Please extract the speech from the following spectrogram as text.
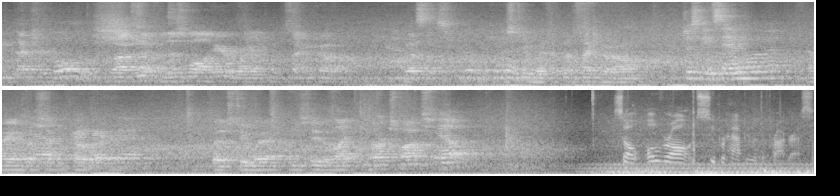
and texture. Holy Well, except for this wall here where I gotta put the second coat on. That's this looks really It's too good. wet to put a second coat on. Just need sanding a little bit? I gotta put a Yeah, second coat on. But it's too wet. You see the light and dark spots? Yep. So overall, I'm super happy with the progress.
